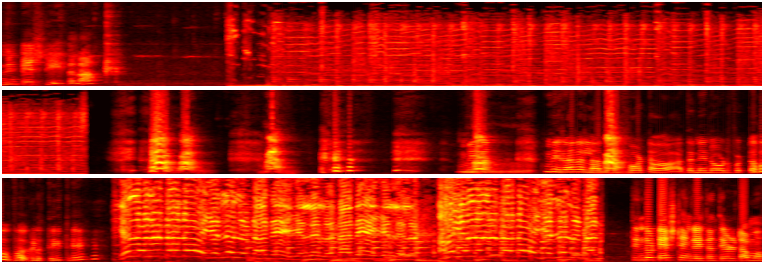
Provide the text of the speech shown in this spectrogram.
ಮೀನ್ ಟೇಸ್ಟಿ ಐತಲ್ಲ? ಮಿರರ್ ಅಲ್ಲ ಅದ್ರ ಫೋಟೋ ಅದನ್ನೇ ನೋಡ್ಬಿಟ್ಟು ಬಗಳ್ತೈತೆ ತಿಂದು ಟೇಸ್ಟ್ ಹೆಂಗೈತೆ ಅಂತ ಹೇಳ್ತಾಮು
